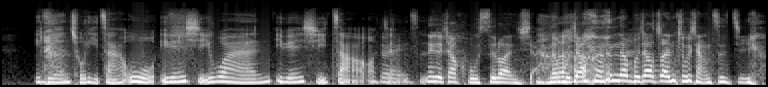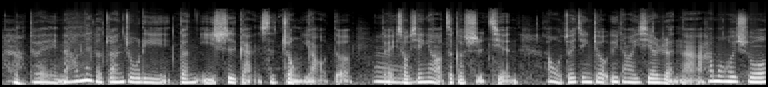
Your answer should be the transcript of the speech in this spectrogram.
一边处理杂物，一边洗碗，一边洗澡，这样子。那个叫胡思乱想，那不叫 那不叫专注想自己。对，然后那个专注力跟仪式感是重要的。对，嗯、首先要有这个时间。那我最近就遇到一些人啊，他们会说：“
